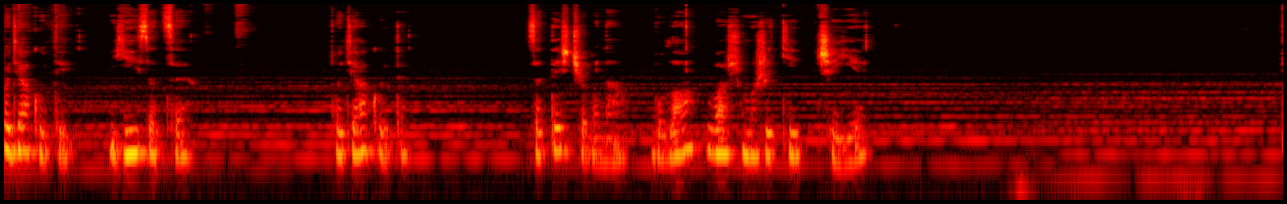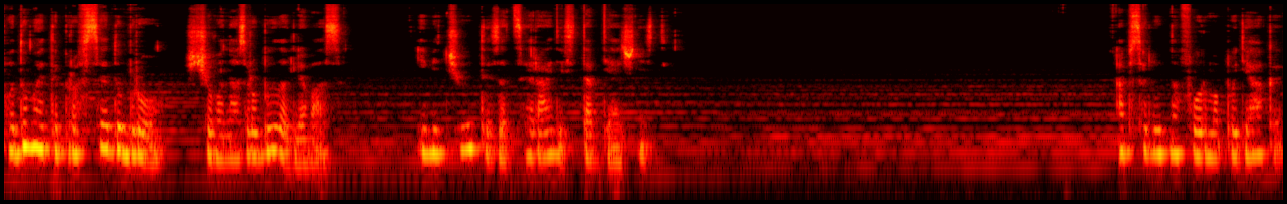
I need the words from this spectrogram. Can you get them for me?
Подякуйте їй за це. Подякуйте за те, що вона була у вашому житті чи є. Подумайте про все добро, що вона зробила для вас, і відчуйте за це радість та вдячність. Абсолютна форма подяки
